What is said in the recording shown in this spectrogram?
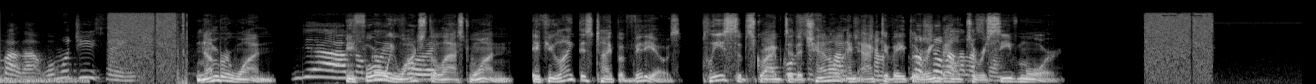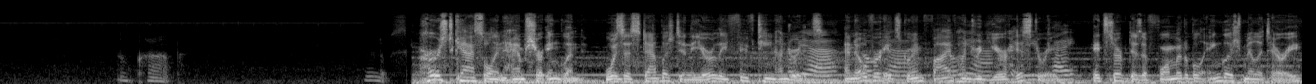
about that one. What do you think? Number 1. Yeah, I'm Before we watch the last one, if you like this type of videos, please subscribe go to the channel and channel. activate the ring sure bell to last one. receive more. Oh crap. You look scared. Hurst Castle in Hampshire, England, was established in the early 1500s, Oh, yeah. and Oh, over its grim Oh, 500-year yeah. history, it served as a formidable English military,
